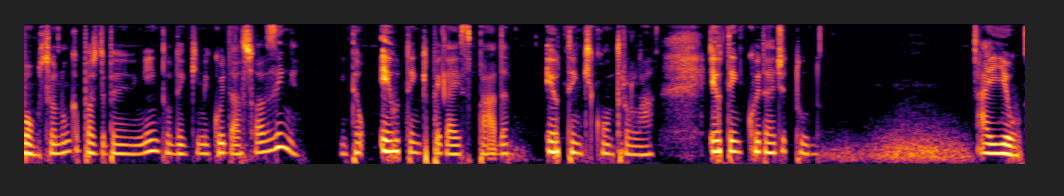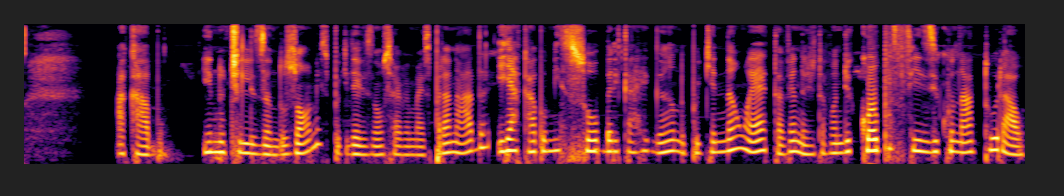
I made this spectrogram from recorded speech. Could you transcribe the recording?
Bom, se eu nunca posso depender de ninguém, então eu tenho que me cuidar sozinha. Então eu tenho que pegar a espada, eu tenho que controlar, eu tenho que cuidar de tudo. Aí eu acabo inutilizando os homens, porque eles não servem mais para nada, e acabo me sobrecarregando, porque não é, tá vendo? A gente tá falando de corpo físico natural.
